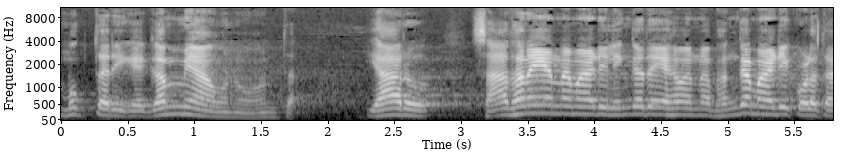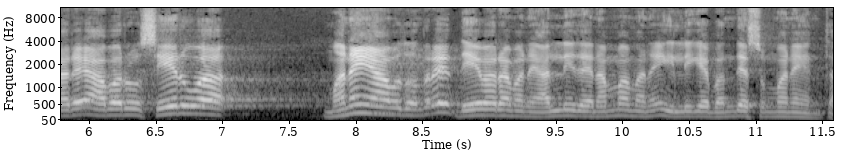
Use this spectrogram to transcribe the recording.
ಮುಕ್ತರಿಗೆ ಗಮ್ಯ ಅವನು ಅಂತ. ಯಾರು ಸಾಧನೆಯನ್ನು ಮಾಡಿ ಲಿಂಗದೇಹವನ್ನು ಭಂಗ ಮಾಡಿಕೊಳ್ತಾರೆ, ಅವರು ಸೇರುವ ಮನೆ ಯಾವುದು ಅಂದರೆ ದೇವರ ಮನೆ. ಅಲ್ಲಿದೆ ನಮ್ಮ ಮನೆ, ಇಲ್ಲಿಗೆ ಬಂದೆ ಸುಮ್ಮನೆ ಅಂತ.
